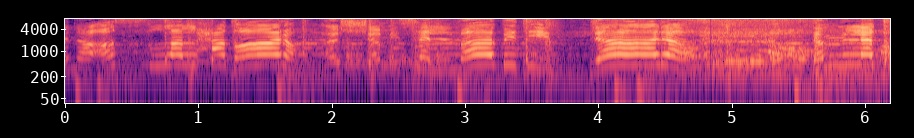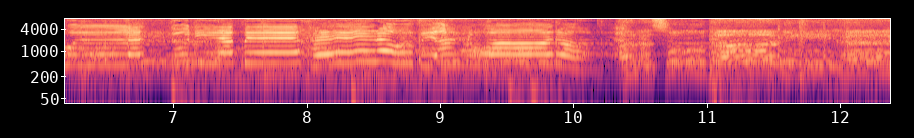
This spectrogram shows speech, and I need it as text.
أنا أصل الحضارة الشمس الما بتدارة تملى كل الدنيا بخيرة وبأنوارة أنا سوداني هي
